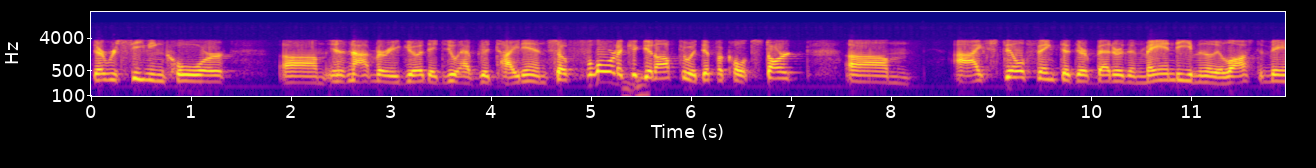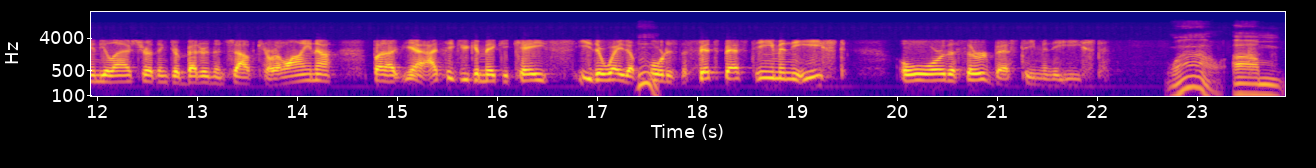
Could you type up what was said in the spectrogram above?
Their receiving core um, is not very good. They do have good tight ends. So, Florida could get off to a difficult start. Um, I still think that they're better than Vandy, even though they lost to Vandy last year. I think they're better than South Carolina. But uh, yeah, I think you can make a case either way that mm. Florida's the fifth best team in the East or the third best team in the East. Wow. Um,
